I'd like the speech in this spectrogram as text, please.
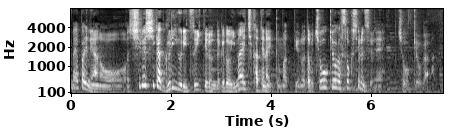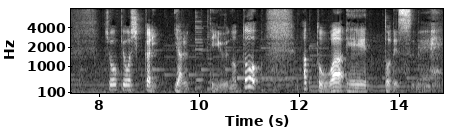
まあ、やっぱりねあの印がぐりぐりついてるんだけどいまいち勝てないって馬っていうのは多分調教が不足してるんですよね。調教が。調教をしっかりやるっていうのとあとはえー、っとですね。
